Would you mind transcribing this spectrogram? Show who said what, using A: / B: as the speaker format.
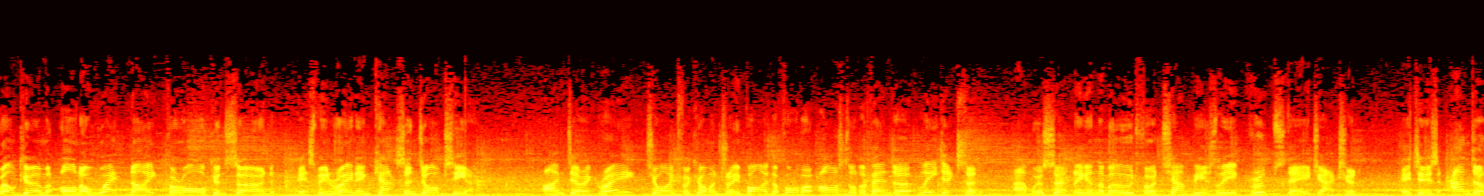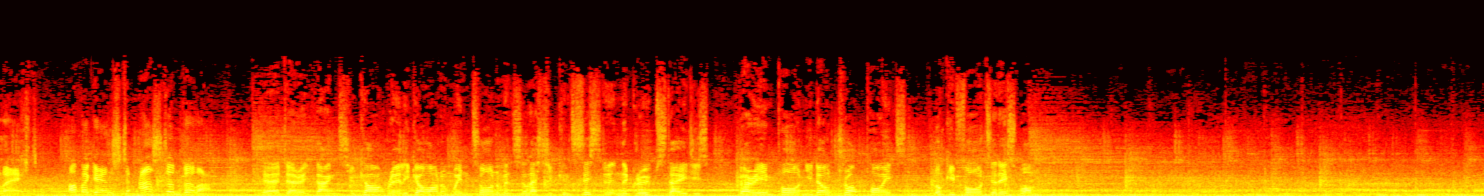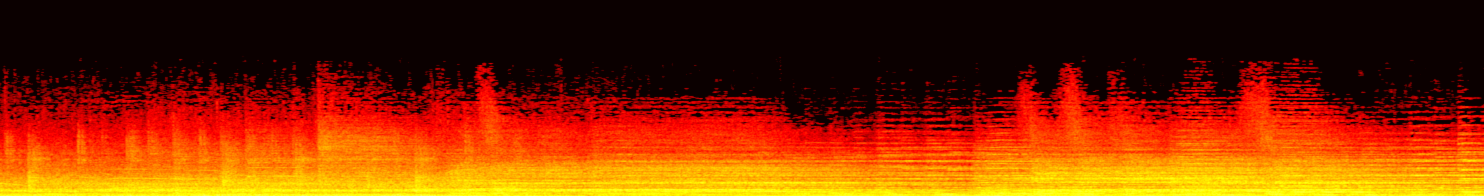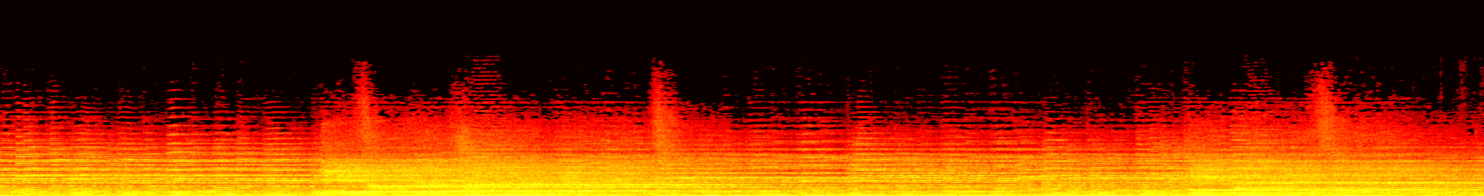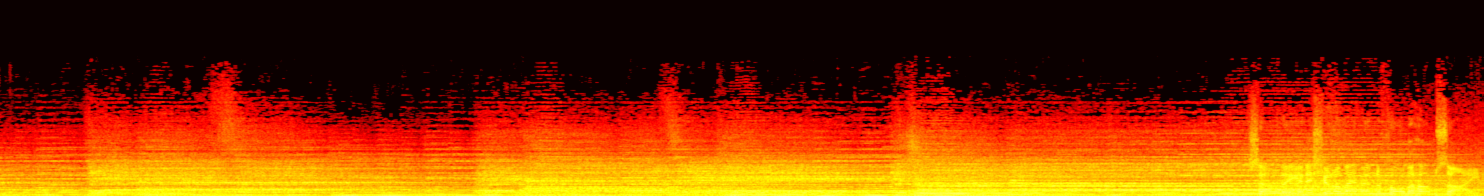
A: Welcome on a wet night for all concerned. It's been raining cats and dogs here. I'm Derek Ray, joined for commentary by the former Arsenal defender Lee Dixon. And we're certainly in the mood for Champions League group stage action. It is Anderlecht up against Aston Villa.
B: Yeah, Derek, thanks. You can't really go on and win tournaments unless you're consistent in the group stages. Very important you don't drop points. Looking forward to this one.
A: So the initial 11 for the home side.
